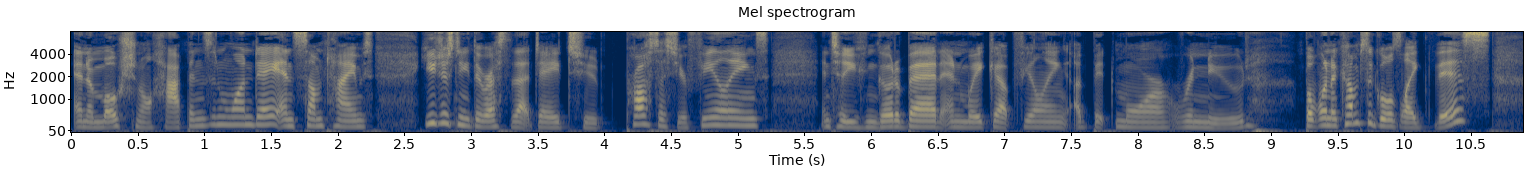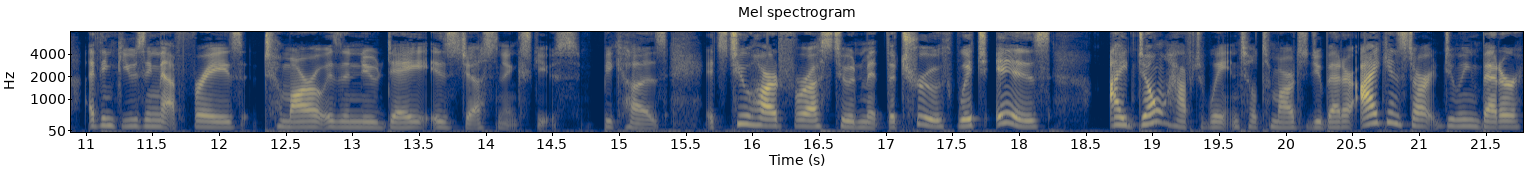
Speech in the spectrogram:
and emotional happens in one day. And sometimes you just need the rest of that day to process your feelings until you can go to bed and wake up feeling a bit more renewed. But when it comes to goals like this, I think using that phrase, tomorrow is a new day, is just an excuse because it's too hard for us to admit the truth, which is I don't have to wait until tomorrow to do better. I can start doing better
